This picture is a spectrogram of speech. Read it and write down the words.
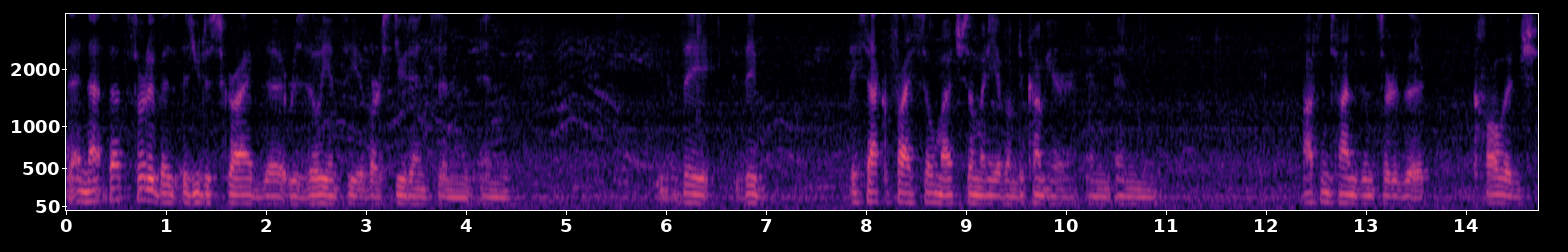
And that, that's sort of as, as you described the resiliency of our students and, and you know they they they sacrifice so much, so many of them to come here and, and oftentimes in sort of the college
